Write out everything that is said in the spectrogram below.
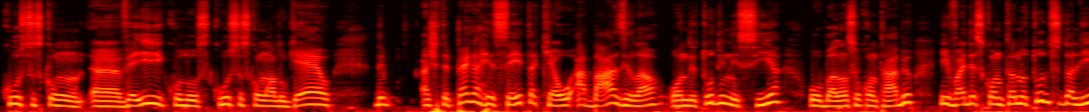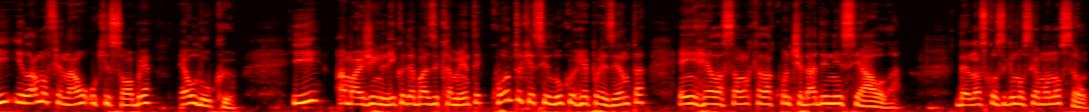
custos com uh, veículos, custos com aluguel, de, a gente pega a receita, que é a base lá, onde tudo inicia, o balanço contábil, e vai descontando tudo isso dali, e lá no final o que sobra é o lucro. E a margem líquida é basicamente quanto que esse lucro representa em relação àquela quantidade inicial lá. Daí nós conseguimos ter uma noção.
